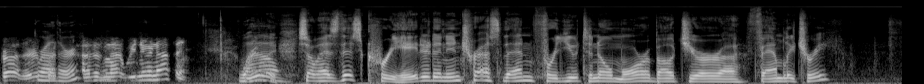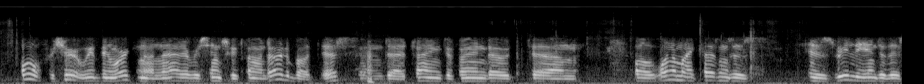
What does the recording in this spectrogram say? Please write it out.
brother. Brother. other than that, we knew nothing. Wow. Really? So has this created an interest then for you to know more about your uh, family tree? Oh, for sure. We've been working on that ever since we found out about this and uh, trying to find out. Um, well, one of my cousins is is really into this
